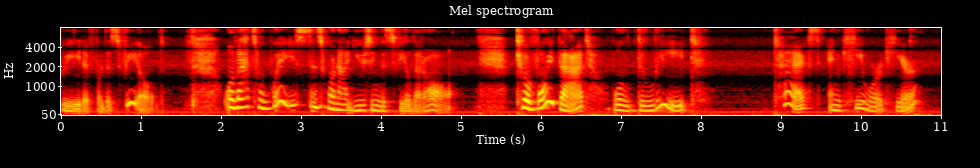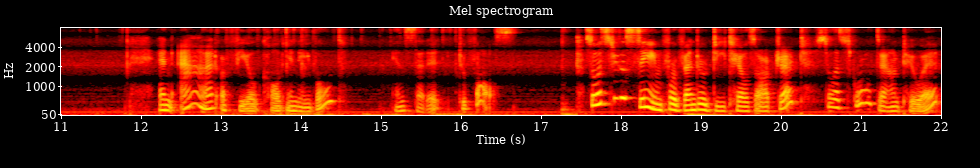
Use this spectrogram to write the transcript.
created for this field. Well, that's a waste since we're not using this field at all. To avoid that, we'll delete text and keyword here and add a field called enabled and set it to false. So let's do the same for vendor details object. So let's scroll down to it.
